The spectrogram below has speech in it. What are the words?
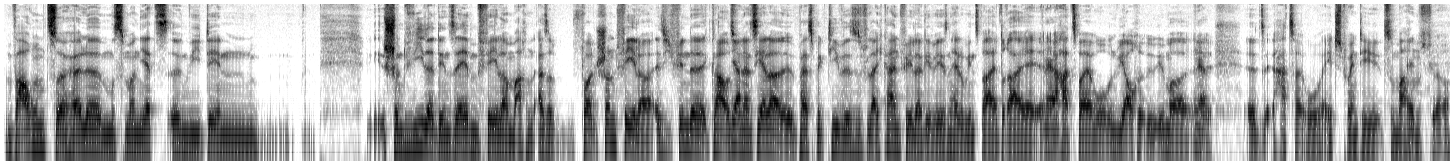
Warum zur Hölle muss man jetzt irgendwie den schon wieder denselben Fehler machen? Also voll, schon Fehler. Also ich finde, klar, aus Ja. finanzieller Perspektive ist es vielleicht kein Fehler gewesen, Halloween 2, 3, Ja. H2O und wie auch immer Ja. äh, äh, H2O, H20 zu machen. H2O.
